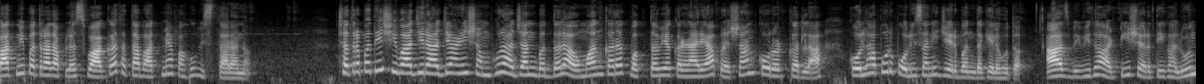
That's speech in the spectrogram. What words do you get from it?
बातमीपत्रात आपलं स्वागत. आता बातम्या पाहू विस्तारानं. छत्रपती शिवाजीराजे आणि शंभूराजांबद्दल अवमानकारक वक्तव्य करणाऱ्या प्रशांत कोरटकरला कोल्हापूर पोलिसांनी जेरबंद केलं होतं. आज विविध अटी शर्ती घालून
